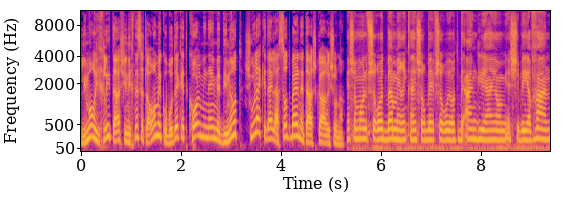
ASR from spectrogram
לימור החליטה שהיא נכנסת לעומק ובודקת כל מיני מדינות שאולי כדאי לעשות בהן את ההשקעה הראשונה. יש המון אפשרויות באמריקה, יש הרבה אפשרויות באנגליה היום, יש ביוון.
